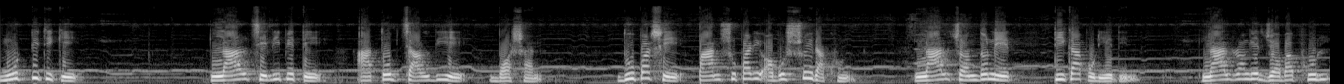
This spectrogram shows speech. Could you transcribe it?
মূর্তিটিকে লাল চেলি পেতে আতপ চাল দিয়ে বসান। দুপাশে পান সুপারি অবশ্যই রাখুন। লাল চন্দনের টিকা পরিয়ে দিন। লাল রঙের জবা ফুল,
